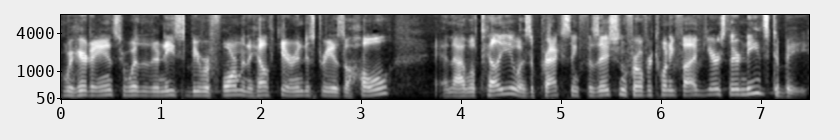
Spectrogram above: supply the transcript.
We're here to answer whether there needs to be reform in the healthcare industry as a whole and I will tell you, as a practicing physician for over 25 years, there needs to be.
